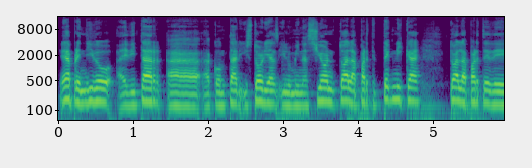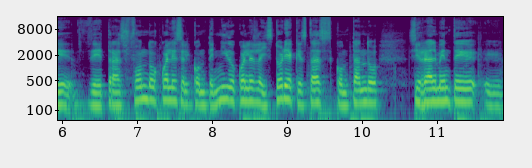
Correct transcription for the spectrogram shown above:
He aprendido a editar, a, a contar historias, iluminación, toda la parte técnica, toda la parte de, de trasfondo, cuál es el contenido, cuál es la historia que estás contando, si realmente eh,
